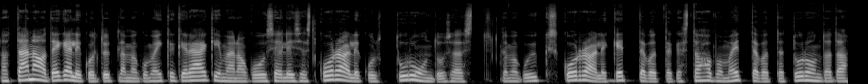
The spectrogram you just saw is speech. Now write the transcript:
noh, täna tegelikult ütleme, kui me ikkagi räägime nagu sellisest korralikust turundusest, ütleme, kui üks korralik ettevõte, kes tahab oma ettevõtet turundada,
